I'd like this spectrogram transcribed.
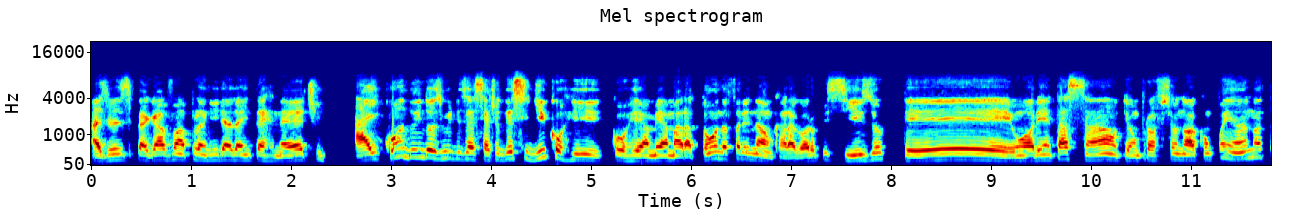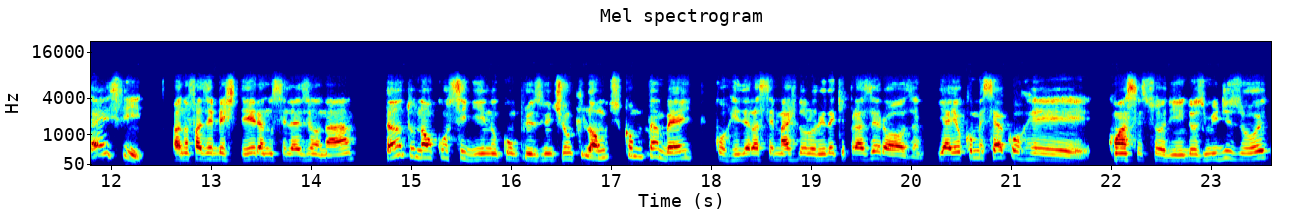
às vezes pegava uma planilha da internet Aí, quando em 2017 eu decidi correr, correr a meia maratona, eu falei: não, cara, agora eu preciso ter uma orientação, ter um profissional acompanhando, até, enfim, para não fazer besteira, não se lesionar. Tanto não conseguindo cumprir os 21 quilômetros, como também corrida ela ser mais dolorida que prazerosa. E aí eu comecei a correr com assessoria em 2018.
